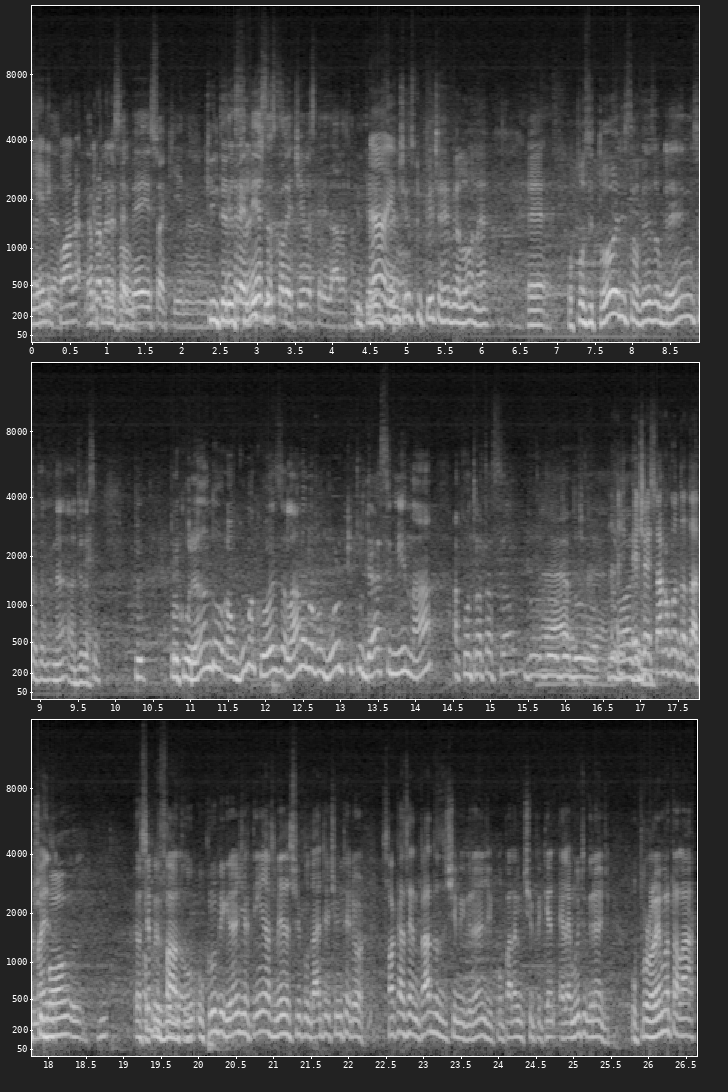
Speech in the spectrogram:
e ele cobra Deu para perceber isso aqui, né? Que interessante Entrevistas isso. coletivas que ele dava também. Que interessante não, eu... isso que o Peter revelou, né? É, opositores, talvez, ao Grêmio, certamente, né? A direção procurando alguma coisa lá no Novo Hamburgo que pudesse minar a contratação do, é, do, do, do Ele já estava contratado, Futebol, mas eu sempre apresenta. falo, o, o, clube grande tem as mesmas dificuldades do time interior. Só que as entradas do time grande, comparado com o time pequeno, ela é muito grande. O problema está lá,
